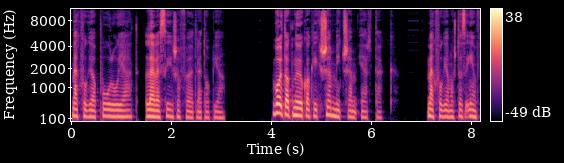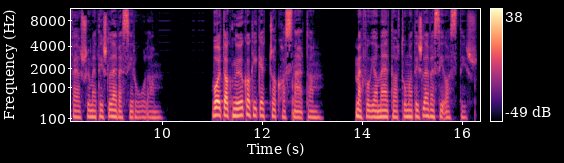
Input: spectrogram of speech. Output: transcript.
Megfogja a pólóját, leveszi és a földre dobja. Voltak nők, akik semmit sem értek. Megfogja most az én felsőmet, és leveszi rólam. Voltak nők, akiket csak használtam. Megfogja a melltartómat, és leveszi azt is.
